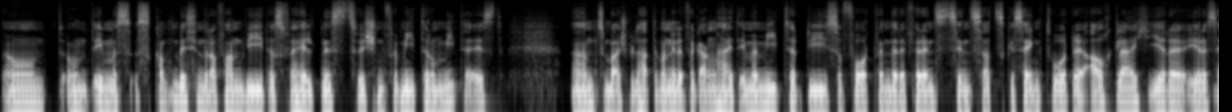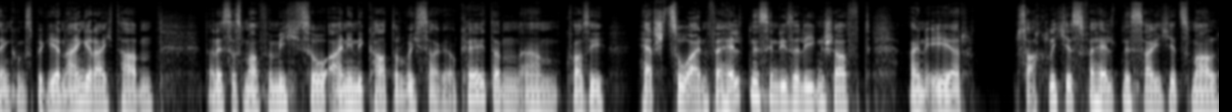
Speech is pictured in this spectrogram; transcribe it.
und, und eben, es, es kommt ein bisschen darauf an, wie das Verhältnis zwischen Vermieter und Mieter ist. Ähm, zum Beispiel hatte man in der Vergangenheit immer Mieter, die sofort, wenn der Referenzzinssatz gesenkt wurde, auch gleich ihre, ihre Senkungsbegehren eingereicht haben. Dann ist das mal für mich so ein Indikator, wo ich sage, okay, dann ähm, quasi herrscht so ein Verhältnis in dieser Liegenschaft, ein eher sachliches Verhältnis, sage ich jetzt mal.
